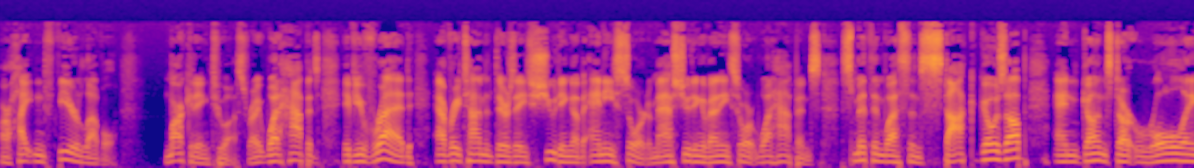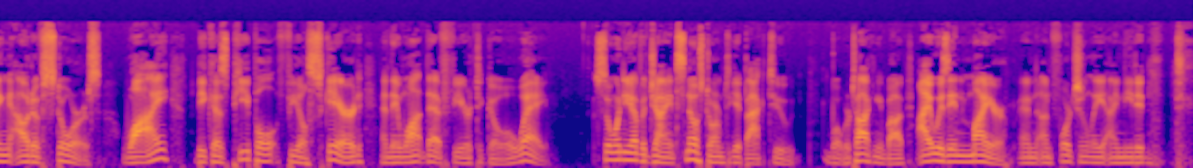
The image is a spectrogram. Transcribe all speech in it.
our heightened fear level marketing to us, right? What happens if you've read every time that there's a shooting of any sort, a mass shooting of any sort, what happens? Smith and Wesson's stock goes up and guns start rolling out of stores. Why? Because people feel scared and they want that fear to go away. So when you have a giant snowstorm to get back to what we're talking about, I was in Meijer and unfortunately I needed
